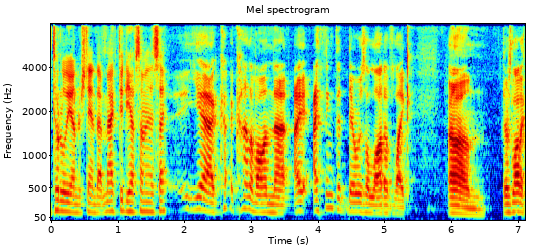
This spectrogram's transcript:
I totally understand that. Mac, did you have something to say? Yeah, k- kind of on that. I I think that there was a lot of like, um, there's a lot of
